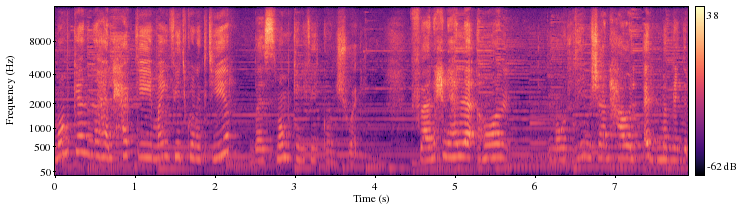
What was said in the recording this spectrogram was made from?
ممكن هالحكي ما يفيدكم كتير بس ممكن يفيدكم شوي. فنحن هلأ هون موجودين مشان نحاول قد ما بنقدر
